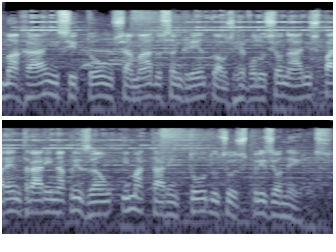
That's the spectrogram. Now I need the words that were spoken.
Marat incitou um chamado sangrento aos revolucionários para entrarem na prisão e matarem todos os prisioneiros.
